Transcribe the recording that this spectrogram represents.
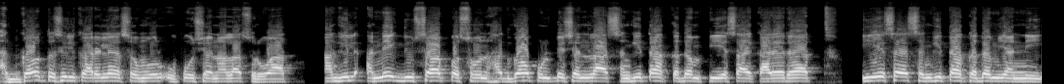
हदगाव तहसील कार्यालयासमोर उपोषणाला सुरुवात. मागील अनेक दिवसापासून हदगाव पोलीस स्टेशनला Sangeeta Kadam P S I कार्यरत. P S I Sangeeta Kadam यांनी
